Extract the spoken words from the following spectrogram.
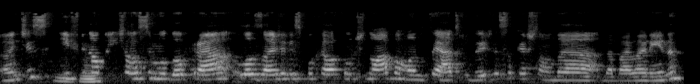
antes, uhum. e finalmente ela se mudou para Los Angeles porque ela continuava amando teatro desde essa questão da, da bailarina.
